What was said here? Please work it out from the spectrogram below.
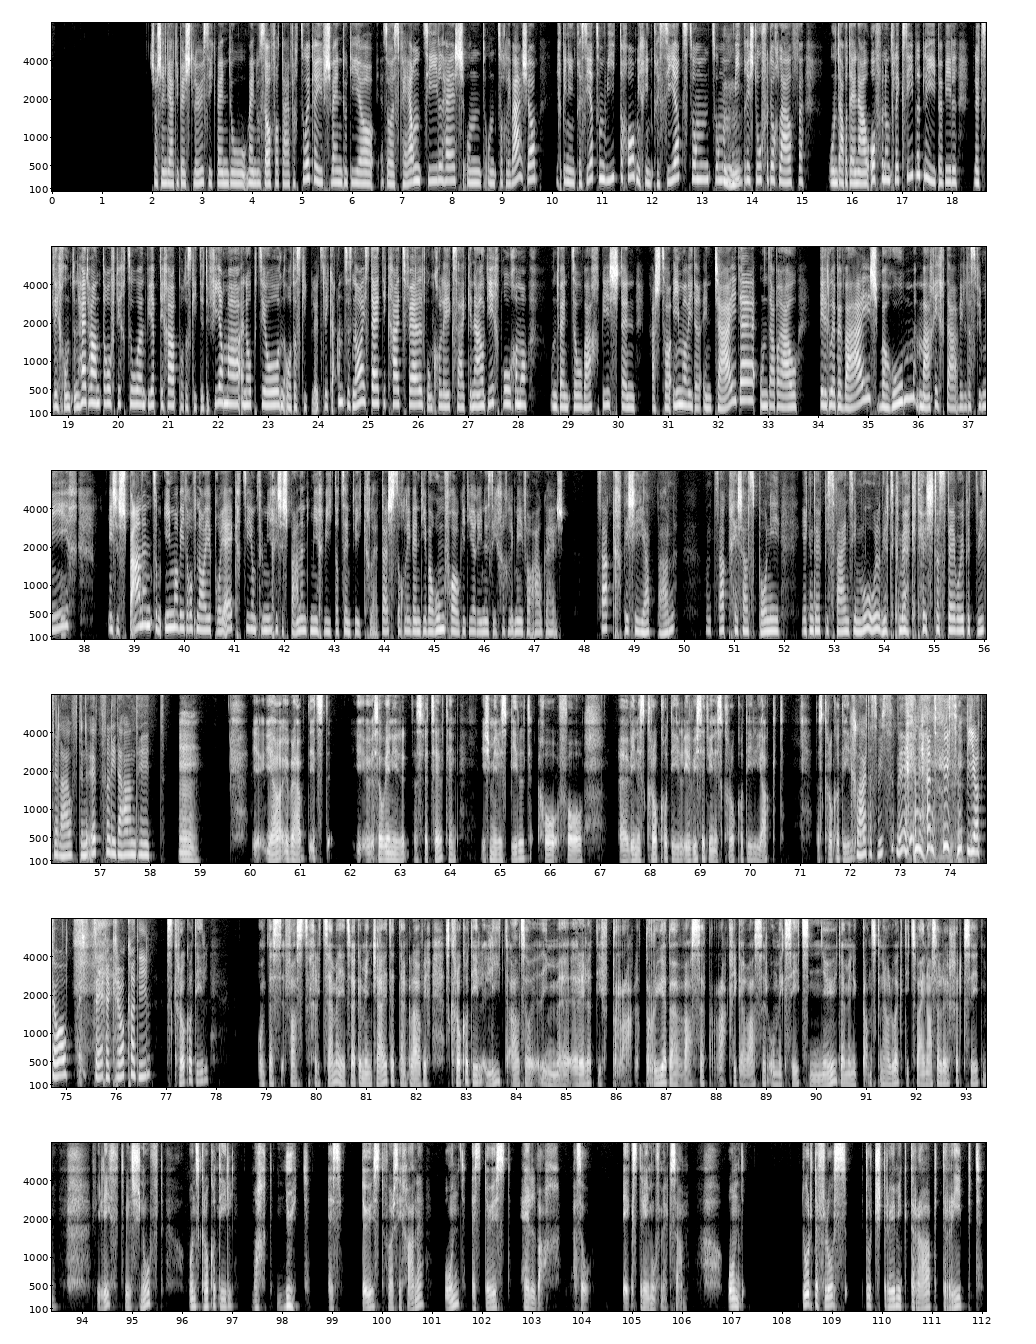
Das ist wahrscheinlich auch die beste Lösung, wenn du, wenn du sofort einfach zugreifst, wenn du dir so ein Fernziel hast und, und so ein bisschen weißt, ja, ich bin interessiert zum Weiterkommen, mich interessiert zum, zum mhm. weitere Stufen durchlaufen und aber dann auch offen und flexibel bleiben, weil plötzlich kommt ein Headhunter auf dich zu und wirbt dich ab oder es gibt ja der Firma eine Option oder es gibt plötzlich ein ganz neues Tätigkeitsfeld, wo ein Kollege sagt, genau dich brauchen wir. Und wenn du so wach bist, dann kannst du zwar immer wieder entscheiden und aber auch, weil du eben weißt, warum mache ich da, weil das für mich ist es spannend, um immer wieder auf neue Projekte zu sein und für mich ist es spannend, mich weiterzuentwickeln. Das ist so ein bisschen, wenn die Warum-Frage dir sicher ein bisschen mehr vor Augen hast. Zack, bist du in Japan und zack, hast als Pony irgendetwas Feines im Maul, weil du gemerkt hast, dass der, der über die Wiese läuft, einen Äpfel in der Hand hat. Mm. Ja, überhaupt jetzt, so wie ihr das erzählt habt, ist mir ein Bild von äh, wie ein Krokodil. Ihr wisst, wie ein Krokodil jagt. Das Krokodil. Klar, das wissen wir. Wir haben in unserem Biotop sehr ein Krokodil. Das Krokodil. Und das fasst sich ein bisschen zusammen. Jetzt wegen dem Entscheiden, dann glaube ich, das Krokodil liegt also im äh, relativ trüben Wasser, brackigen Wasser und man sieht es nicht, wenn man nicht ganz genau schaut. Die zwei Nasenlöcher sieht man vielleicht, weil es schnufft. Und das Krokodil macht nichts. Es döst vor sich an und es döst hellwach. Also extrem aufmerksam. Und durch den Fluss, durch die Strömung Trab treibt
